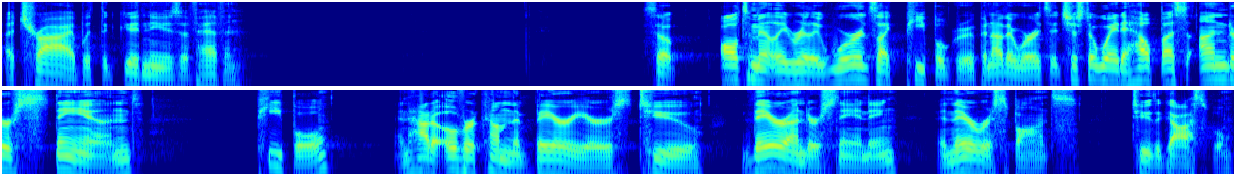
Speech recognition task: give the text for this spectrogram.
a tribe with the good news of heaven. So ultimately, really, words like people group, in other words, it's just a way to help us understand people and how to overcome the barriers to their understanding and their response to the gospel.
